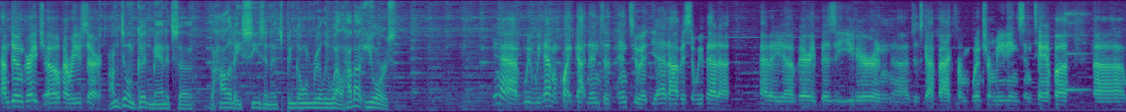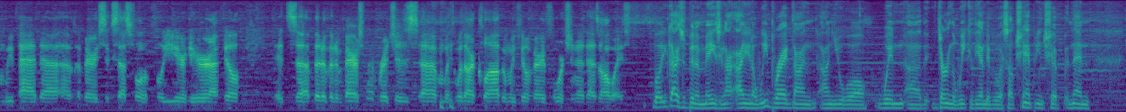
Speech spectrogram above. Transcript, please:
I'm doing great, Joe. How are you, sir? I'm doing good, man. It's uh, the holiday season. It's been going really well. How about yours? Yeah, we, we haven't quite gotten into into it yet. Obviously, we've had a had a uh, very busy year and uh, just got back from winter meetings in Tampa. Um, we've had uh, a very successful full year here. I feel it's a bit of an embarrassment of riches um, with with our club, and we feel very fortunate as always. Well, you guys have been amazing. I, I you know, we bragged on on you all when uh, the, during the week of the NWSL Championship, and then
